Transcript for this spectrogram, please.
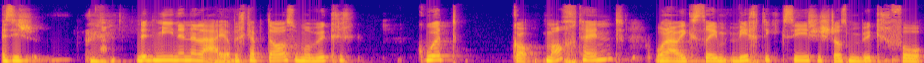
Es ist nicht meinen allein, aber ich glaube, das, was wir wirklich gut gemacht haben, was auch extrem wichtig war, ist, dass wir wirklich von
